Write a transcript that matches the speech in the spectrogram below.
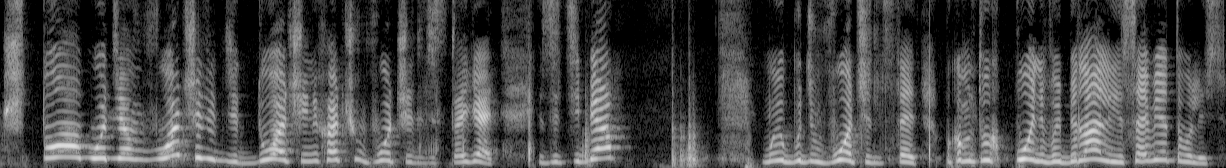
Что будем в очереди? Дочь, я не хочу в очереди стоять. Из-за тебя мы будем в очередь стоять, пока мы твоих пони выбирали и советовались.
